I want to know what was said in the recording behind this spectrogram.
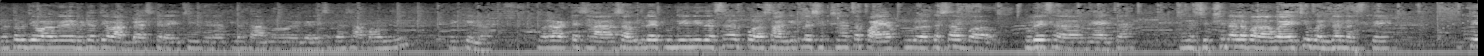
नंतर जेव्हा वेळ भेटत तेव्हा अभ्यास करायची. घरातलं कामं वगैरे सगळं सांभाळून मी हे केलं. मला वाटतं सा सावित्रीबाई फुलेंनी जसं सांगितलं शिक्षणाचा पाया पुढं कसा पुढे न्यायचा. शिक्षणाला वयाचे बंधन असते. ते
